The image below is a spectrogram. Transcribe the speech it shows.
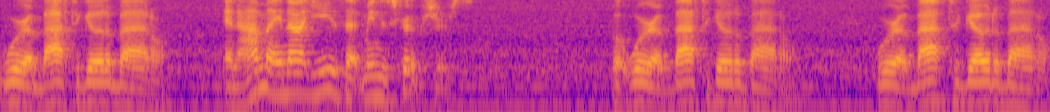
We're about to go to battle. And I may not use that many scriptures, but we're about to go to battle. We're about to go to battle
